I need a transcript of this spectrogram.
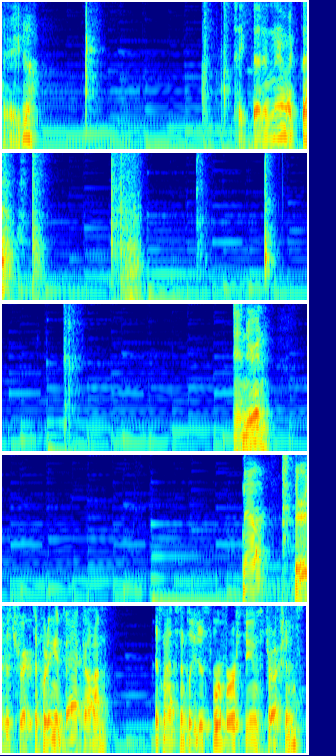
There you go. Take that in there like that. And you're in. Now, there is a trick to putting it back on. It's not simply just reverse the instructions.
